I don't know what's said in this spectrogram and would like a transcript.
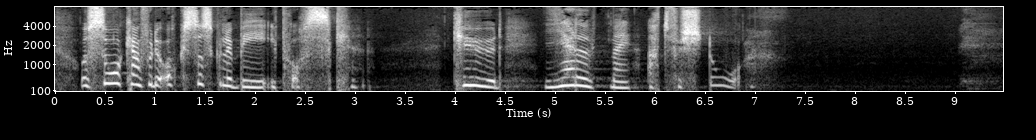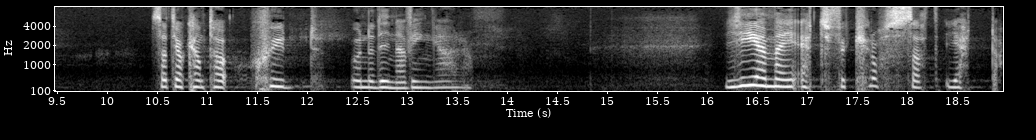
Och så kanske du också skulle be i påsk. Gud, hjälp mig att förstå. Så att jag kan ta skydd under dina vingar. Ge mig ett förkrossat hjärta.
